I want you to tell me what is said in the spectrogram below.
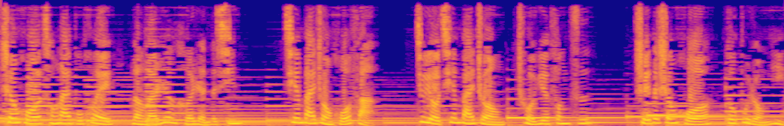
生活从来不会冷了任何人的心。千百种活法，就有千百种绰约风姿。谁的生活都不容易，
